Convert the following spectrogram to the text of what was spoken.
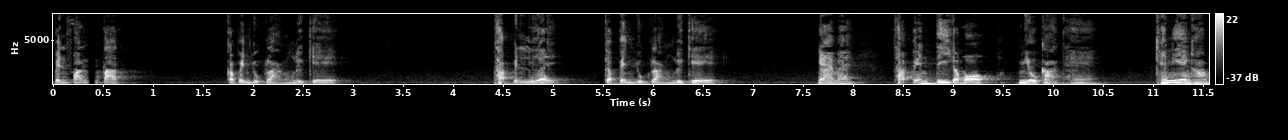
เป็นฟันตัด ก็เป็นยุคหลังหรือเก๊ถ้าเป็นเลื่อย ก็เป็นยุคหลังหรือเก๊ง่ายไหมถ้าเป็นตีกระบอกมีโอกาสแท้ แค่นี้เองครับ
